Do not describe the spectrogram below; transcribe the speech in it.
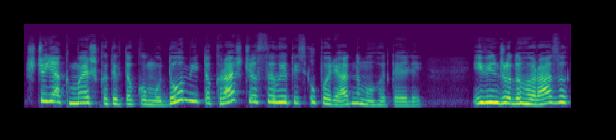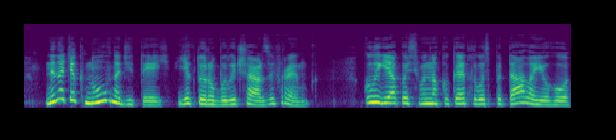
що як мешкати в такому домі, то краще оселитись у порядному готелі. І він жодного разу не натякнув на дітей, як то робили Чарльз і Френк. Коли якось вона кокетливо спитала його,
